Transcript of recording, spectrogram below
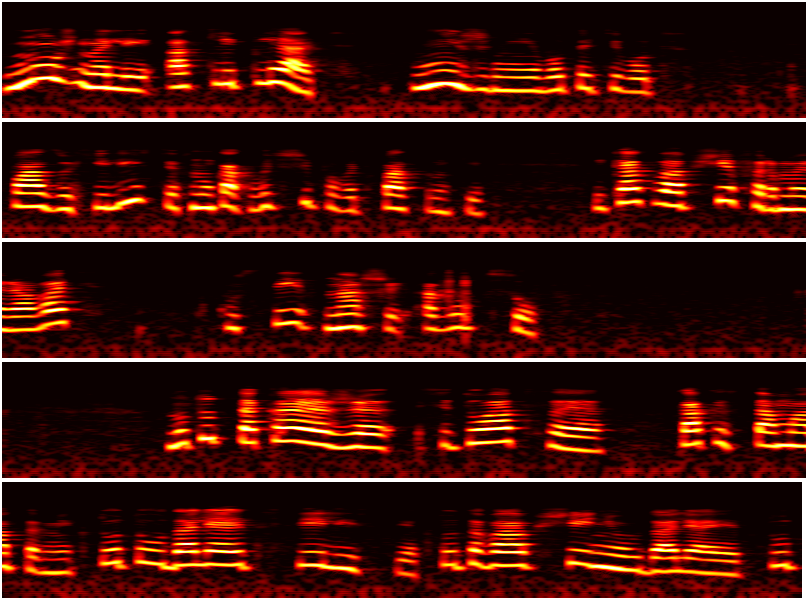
нужно ли ослеплять нижние вот эти вот пазухи листьев, ну как выщипывать пасынки, и как вообще формировать кусты наших огурцов. Ну тут такая же ситуация – как и с томатами. Кто-то удаляет все листья, кто-то вообще не удаляет. Тут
